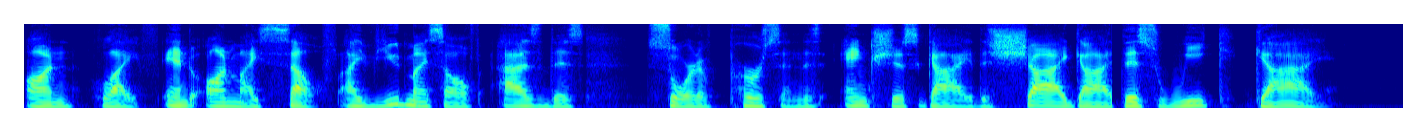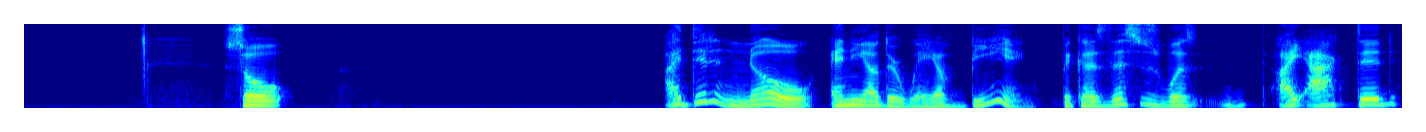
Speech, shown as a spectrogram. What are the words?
on life and on myself. I viewed myself as this sort of person, this anxious guy, this shy guy, this weak guy. So I didn't know any other way of being because this is was I acted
